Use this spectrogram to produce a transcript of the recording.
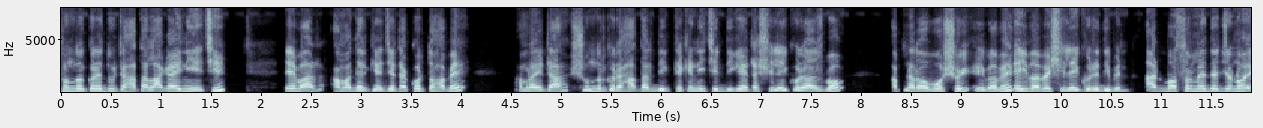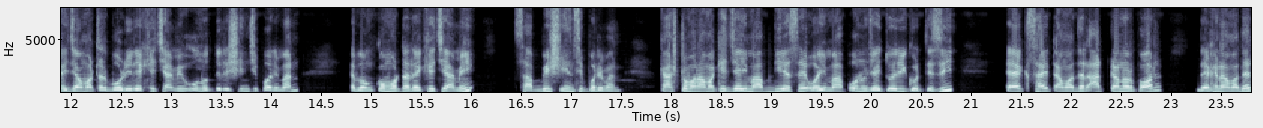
সুন্দর করে দুইটা হাতা লাগাই নিয়েছি। এবার আমাদেরকে যেটা করতে হবে, আমরা এটা সুন্দর করে হাতার দিক থেকে নিচের দিকে এটা সেলাই করে আসব। আপনারা অবশ্যই এইভাবে এইভাবে সেলাই করে দিবেন। আট বছর মেয়েদের জন্য এই জামাটার বডি রেখেছি আমি উনত্রিশ ইঞ্চি পরিমাণ এবং কোমরটা রেখেছি আমি ছাব্বিশ ইঞ্চি পরিমাণ। কাস্টমার আমাকে যেই মাপ দিয়েছে, ওই মাপ অনুযায়ী তৈরি করতেছি। এক সাইড আমাদের আটকানোর পর দেখেন আমাদের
